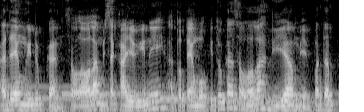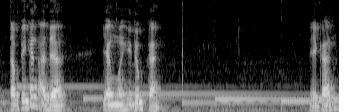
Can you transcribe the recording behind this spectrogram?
ada yang menghidupkan. Seolah-olah misal kayu ini atau tembok itu kan seolah-olah diam ya pada tapi kan ada yang menghidupkan. Ya kan?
